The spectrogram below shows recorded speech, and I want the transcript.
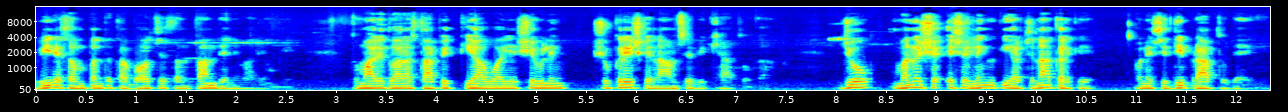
वीर संपन्न तथा बहुत से संतान देने वाले होंगे। तुम्हारे द्वारा स्थापित किया हुआ यह शिवलिंग शुक्रेश के नाम से विख्यात होगा। जो मनुष्य इस लिंग की अर्चना करके उन्हें सिद्धि प्राप्त हो जाएगी।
